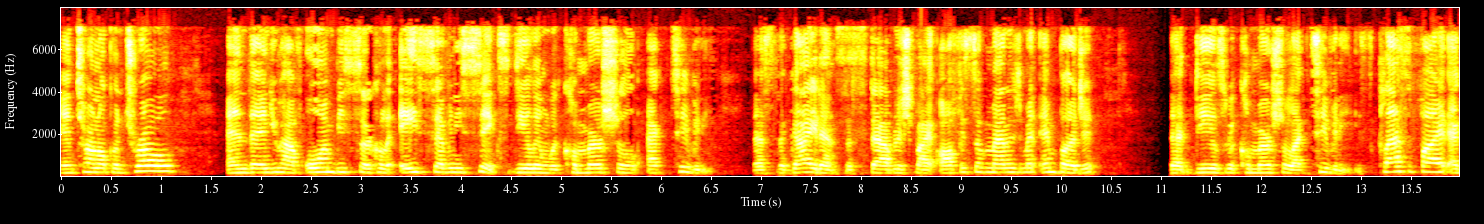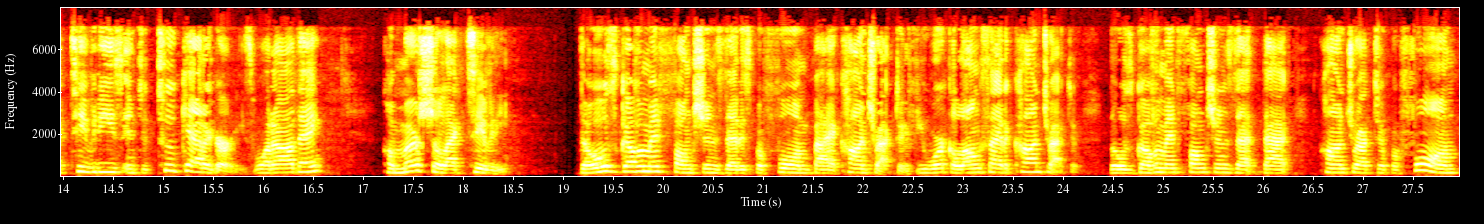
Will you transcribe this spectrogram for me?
internal control. And then you have OMB Circular A76 dealing with commercial activity. That's the guidance established by Office of Management and Budget that deals with commercial activities. Classified activities into two categories. What are they? Commercial activity. Those government functions that is performed by a contractor. If you work alongside a contractor, those government functions that that contractor perform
